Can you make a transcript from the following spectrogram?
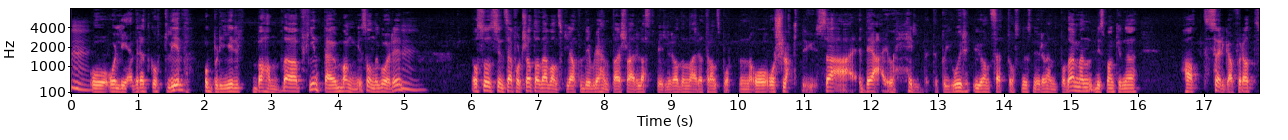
mm. og, og lever et godt liv og blir behandla fint. Det er jo mange sånne gårder. Mm. Og så syns jeg fortsatt at det er vanskelig at de blir henta i svære lastebiler og den der transporten. Og, og slaktehuset er, det er jo helvete på jord, uansett hvordan du snur og vender på det. Men hvis man kunne hatt sørga for at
